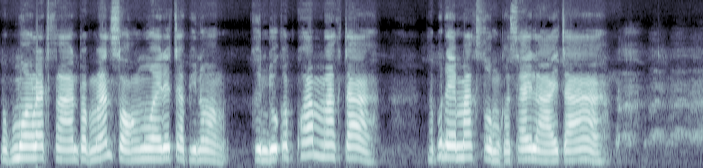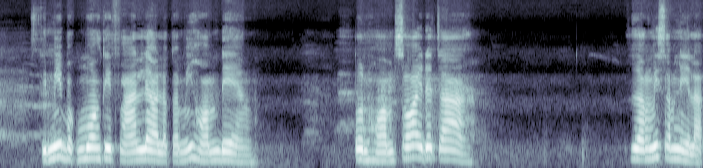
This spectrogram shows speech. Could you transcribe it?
บักม่วงรัดฝานประมาณสองหน่วยได้จ้าพี่น้องขึ้นอยู่กับความมักจ้า ถ้าผู้ใดมักสมก็ใส่หลายจ้า สิมีบักม่วงที่ฝานแล้วแล้วก็มีหอมแดง ต้นหอมซอยด้จ้า เครื่องมีสำนี่ล่ะ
